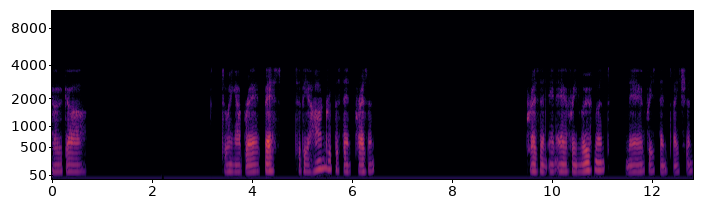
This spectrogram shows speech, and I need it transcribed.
yoga, doing our best to be 100% present, present in every movement, in every sensation.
